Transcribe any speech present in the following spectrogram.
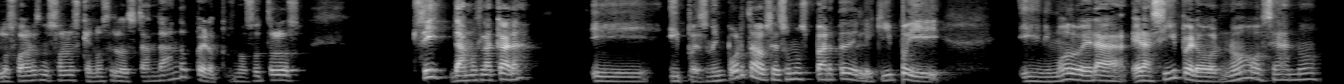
los jugadores no son los que no se lo están dando, pero pues nosotros sí damos la cara y, pues no importa, o sea, somos parte del equipo y, y ni modo, era, era así, pero no, o sea, no,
